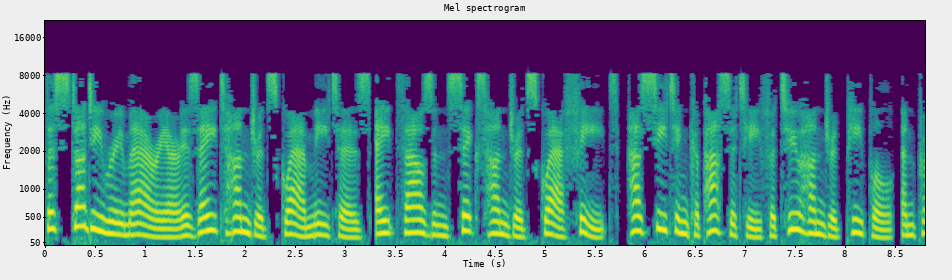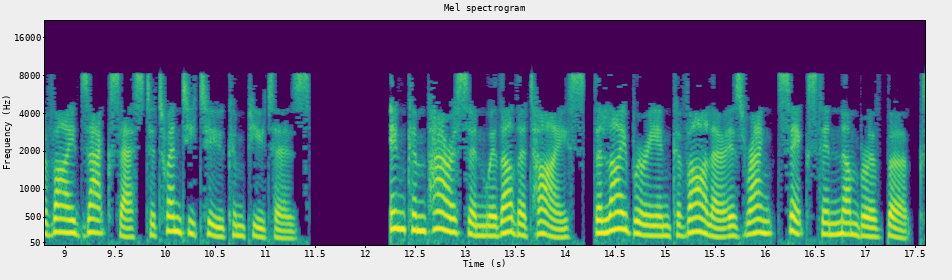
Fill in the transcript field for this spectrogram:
The study room area is 800 square meters, 8600 square feet, has seating capacity for 200 people and provides access to 22 computers. In comparison with other TEIs, the library in Kavala is ranked 6th in number of books.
